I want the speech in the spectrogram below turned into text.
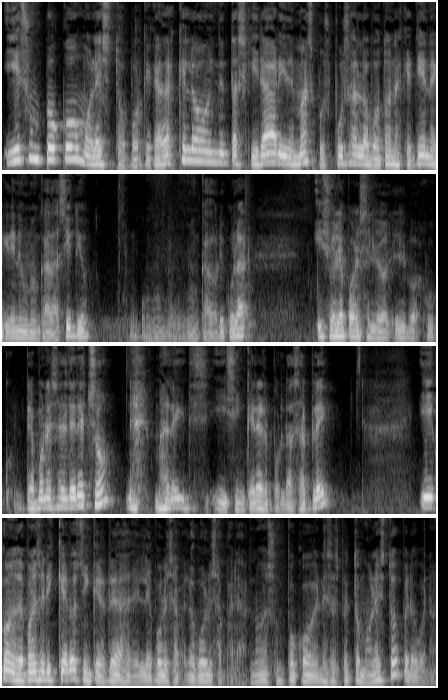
Y es un poco molesto porque cada vez que lo intentas girar y demás, pues pulsas los botones que tiene, que tiene uno en cada sitio, uno en cada auricular y suele ponerse el, te pones el derecho, ¿vale? Y, sin querer pues das al play. Y cuando te pones el izquierdo, sin querer le vuelves lo vuelves a parar, ¿no? Es un poco en ese aspecto molesto, pero bueno,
